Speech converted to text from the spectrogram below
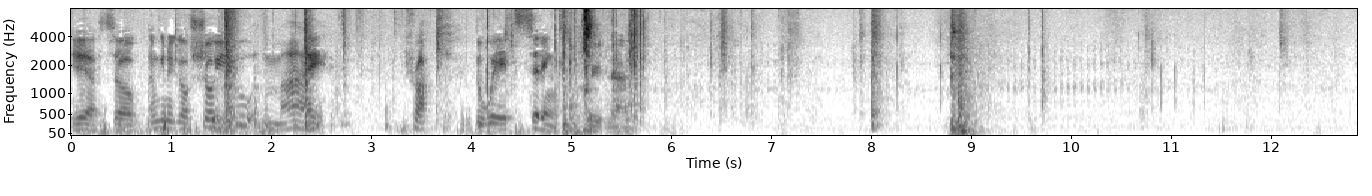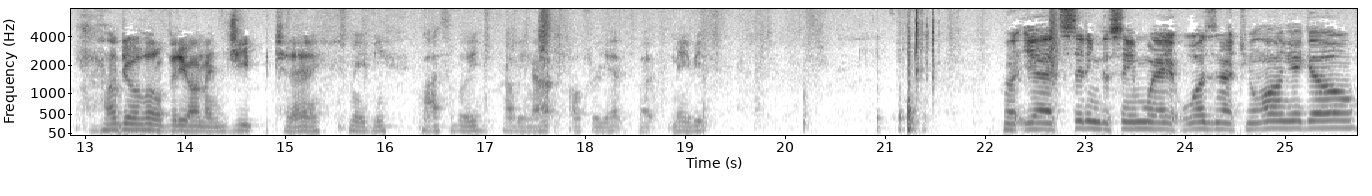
Yeah, so I'm gonna go show you my truck the way it's sitting right now. I'll do a little video on my Jeep today, maybe, possibly, probably not, I'll forget, but maybe. But yeah, it's sitting the same way it was not too long ago.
